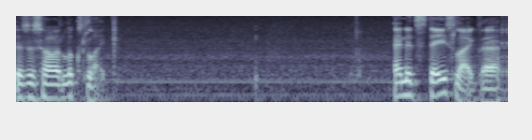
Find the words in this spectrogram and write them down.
This is how it looks like. And it stays like that.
